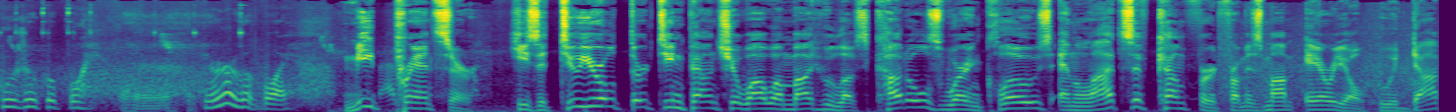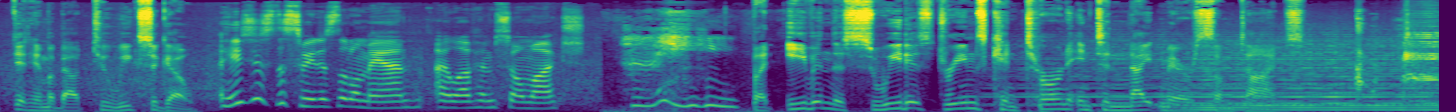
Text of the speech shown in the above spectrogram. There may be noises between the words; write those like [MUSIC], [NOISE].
Who's a good boy? Oh. You're a good boy. Meet Prancer. He's a two year old, 13 pound Chihuahua mutt who loves cuddles, wearing clothes, and lots of comfort from his mom, Ariel, who adopted him about two weeks ago. He's just the sweetest little man. I love him so much. Hi. But even the sweetest dreams can turn into nightmares sometimes. [LAUGHS]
